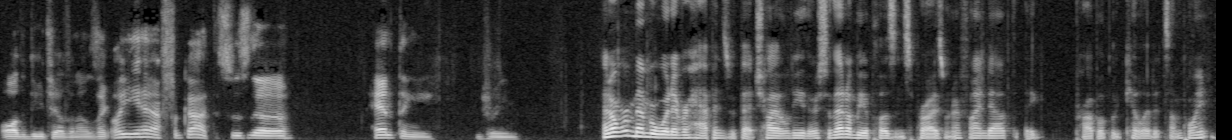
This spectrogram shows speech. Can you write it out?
all the details. And I was like, oh yeah, I forgot this was the hand thingy dream. I don't remember whatever happens with that child either, so that'll be a pleasant surprise when I find out that they probably kill it at some point.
